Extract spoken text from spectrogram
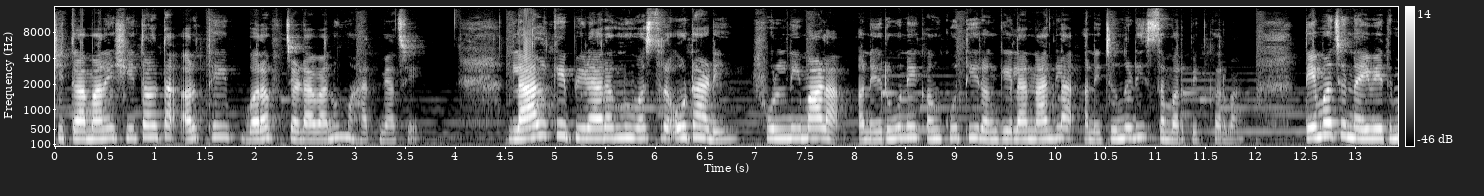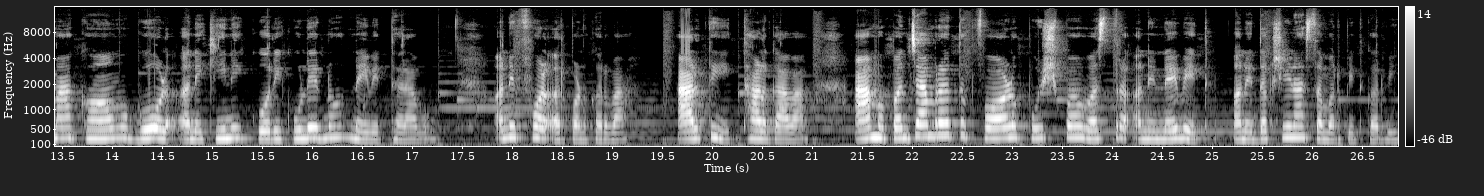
શીતળામાને શીતળતા અર્થે બરફ ચડાવવાનું મહાત્મ્ય છે. લાલ કે પીળા રંગનું વસ્ત્ર ઓઢાડી ફૂલની માળા અને રૂને કંકુથી રંગેલા નાગલા અને ચૂંદડી સમર્પિત કરવા. તેમજ નૈવેદ્યમાં ઘઉં, ગોળ અને ઘીની કોરી કુલેરનો નૈવેદ્ય ધરાવવો અને ફળ અર્પણ કરવા. આરતી, થાળ ગાવા. આમ પંચામૃત, ફળ, પુષ્પ, વસ્ત્ર અને નૈવેદ્ય અને દક્ષિણા સમર્પિત કરવી.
